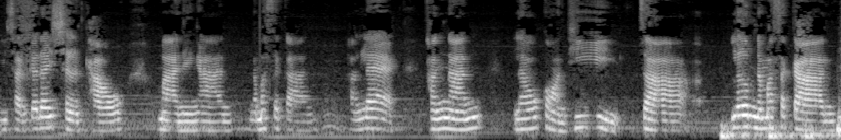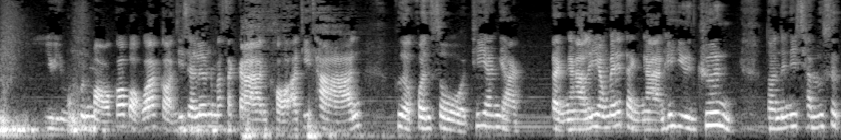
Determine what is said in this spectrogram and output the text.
ดิฉันก็ได้เชิญเขามาในงานนมัสการครั้งแรก ครั้งนั้นแล้วก่อนที่จะเริ่มนมัสการ อยู่ๆคุณหมอก็บอกว่าก่อนที่จะเริ่มนมัสการขออธิษฐานเผื่อคนโสดที่ยังอยากแต่งงานและยังไม่ได้แต่งงานให้ยืนขึ้น ตอนนี้ดิฉันรู้สึก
